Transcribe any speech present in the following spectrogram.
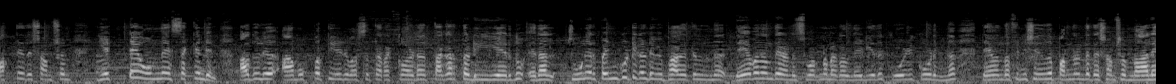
പത്ത് ദശാംശം എട്ട് ഒന്ന് സെക്കൻഡിൽ അതുൽ ആ മുപ്പത്തിയേഴ് വർഷത്തെ റെക്കോർഡ് തകർത്തടിയുകയായിരുന്നു. എന്നാൽ ജൂനിയർ പെൺകുട്ടികളുടെ വിഭാഗത്തിൽ നിന്ന് ദേവനന്ദയാണ് സ്വർണ മെഡൽ നേടിയത്. കോഴിക്കോട് നിന്ന് ദേവന്ത ഫിനിഷ് ചെയ്തത് പന്ത്രണ്ട് ദശാംശം നാല്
